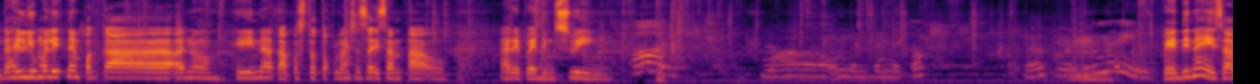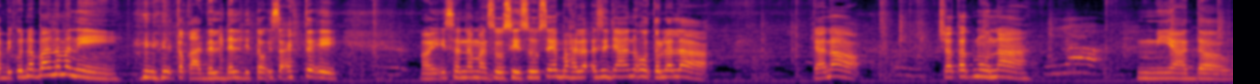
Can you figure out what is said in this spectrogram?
Dahil yung malit na yung pagka, ano, hina, tapos tutok lang siya sa isang tao. Ari, pwedeng swing. Wow, ang ganda nito. Ah, pwede Mm. na eh. Pwede na eh. Sabi ko na ba naman eh. ito kadaldal dito. Isa ito eh. Ay, isa naman, susi-susi. Bahala, si Jano, oh, tulala. Jano, shoutout muna. Mia daw.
